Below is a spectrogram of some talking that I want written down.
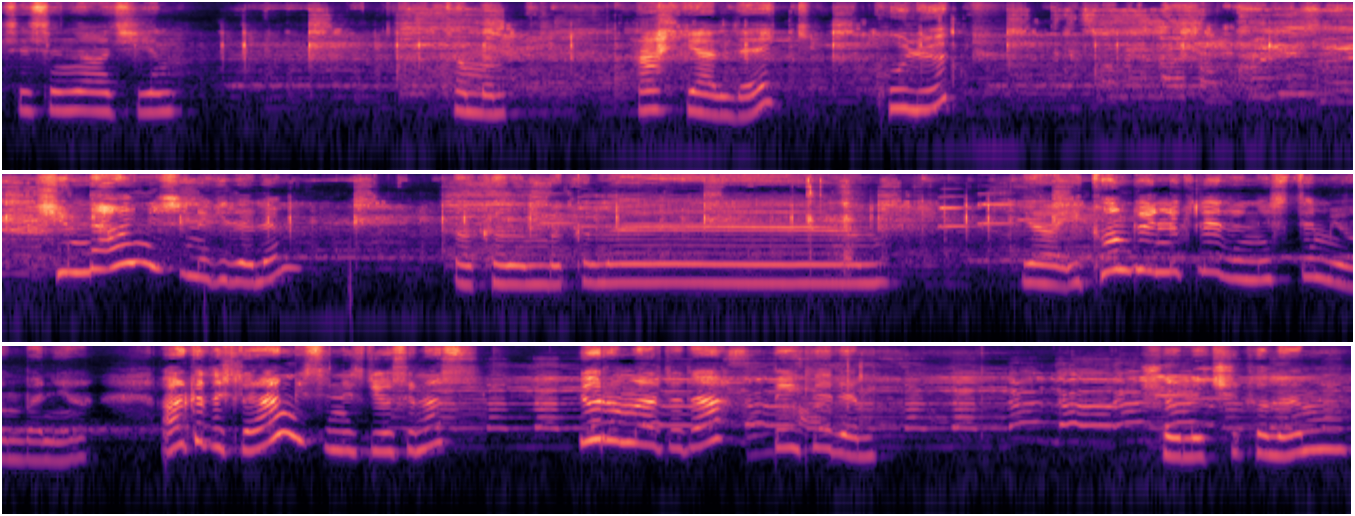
sesini açayım. Tamam. Hah geldik. Kulüp. Şimdi hangisine girelim? Bakalım bakalım. Ya ikon günlüklerini istemiyorum ben ya. Arkadaşlar hangisini istiyorsunuz? Yorumlarda da beklerim. Şöyle çıkalım.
